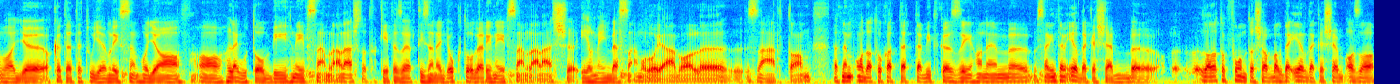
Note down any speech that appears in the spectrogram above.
vagy a kötetet úgy emlékszem, hogy a, a legutóbbi népszámlálás, tehát a 2011. októberi népszámlálás élménybeszámolójával zártam. Tehát nem adatokat tettem itt közzé, hanem szerintem érdekesebb, az adatok fontosabbak, de érdekesebb az a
